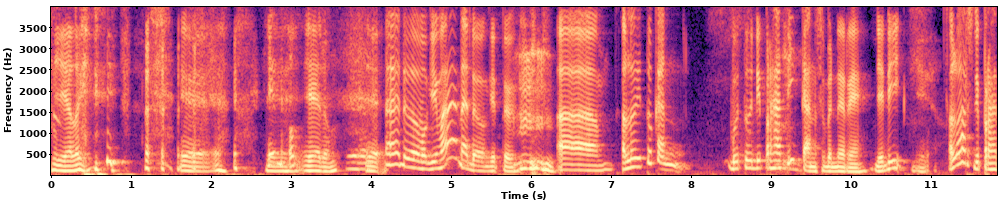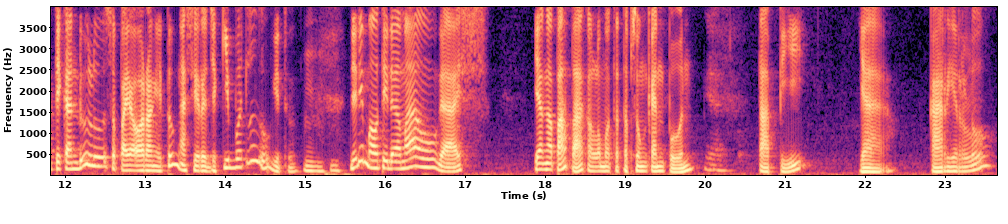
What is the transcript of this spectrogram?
Iya lagi. Iya. iya. Iya iya dong. Iya. Aduh, mau gimana dong gitu. Em, lo itu kan butuh diperhatikan sebenarnya. Jadi Iya. lo harus diperhatikan dulu supaya orang itu ngasih rezeki buat lo gitu. Jadi mau tidak mau guys, ya nggak apa-apa kalau mau tetap sungken pun, Ya. tapi ya karir lo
